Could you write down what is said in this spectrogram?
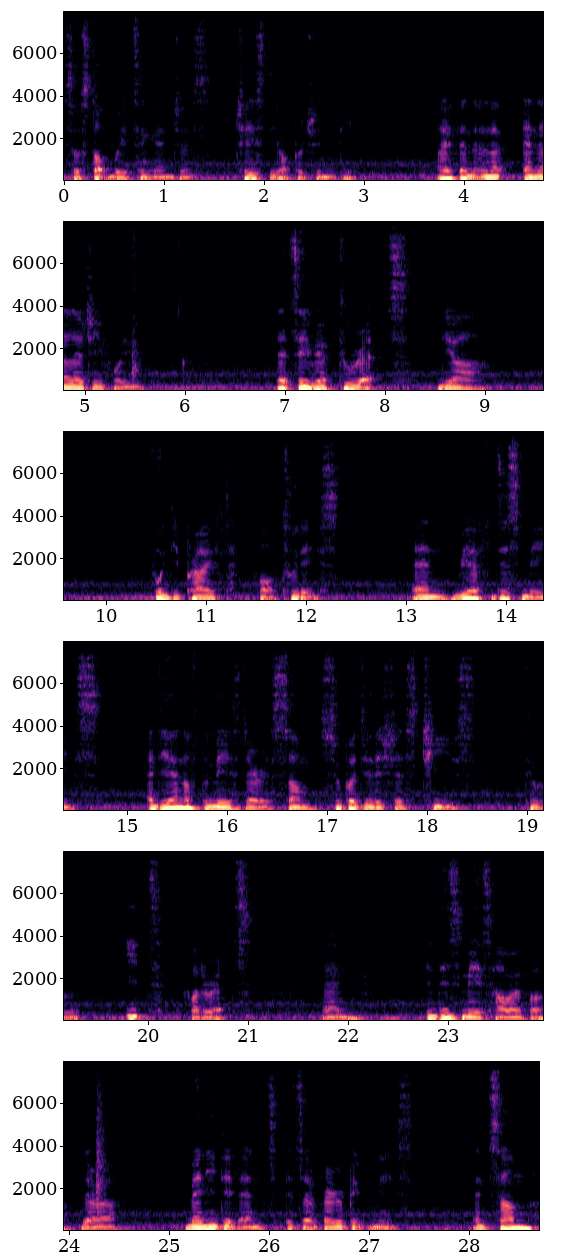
So stop waiting and just chase the opportunity. I have an analogy for you let's say we have two rats. They are food deprived for two days. And we have this maze. At the end of the maze there is some super delicious cheese to eat for the rats. And in this maze however there are many dead ends it's a very big maze. And some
